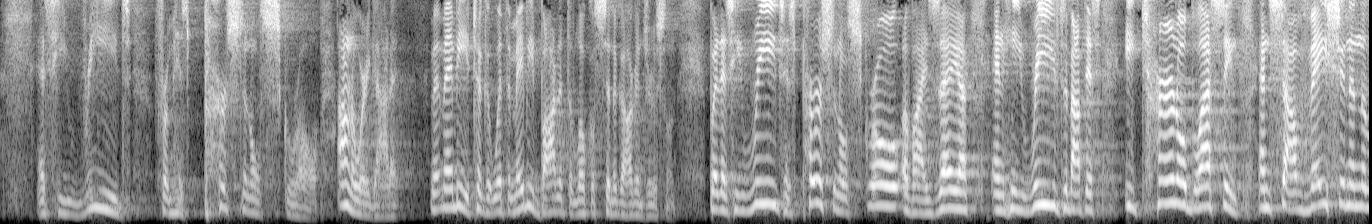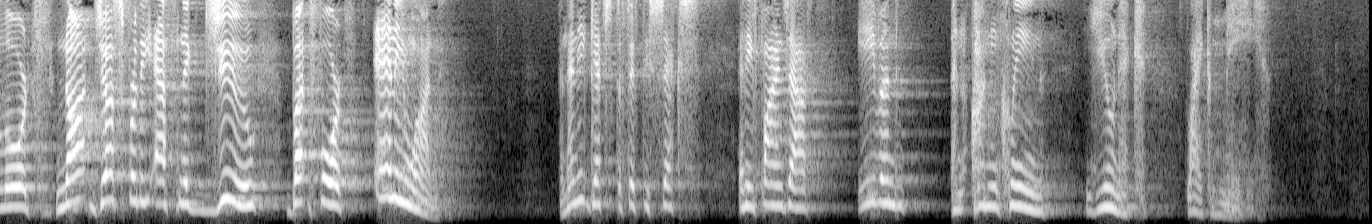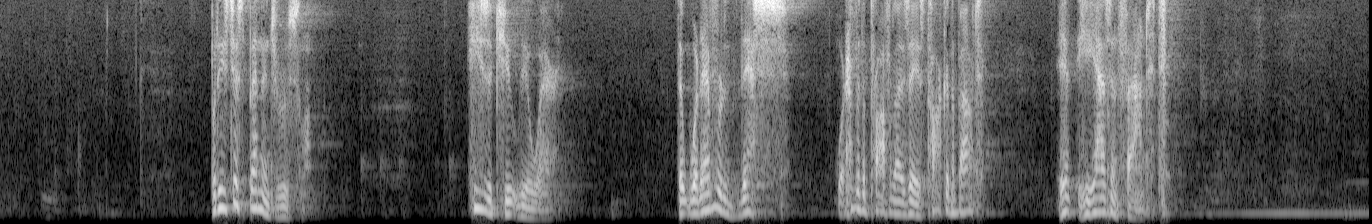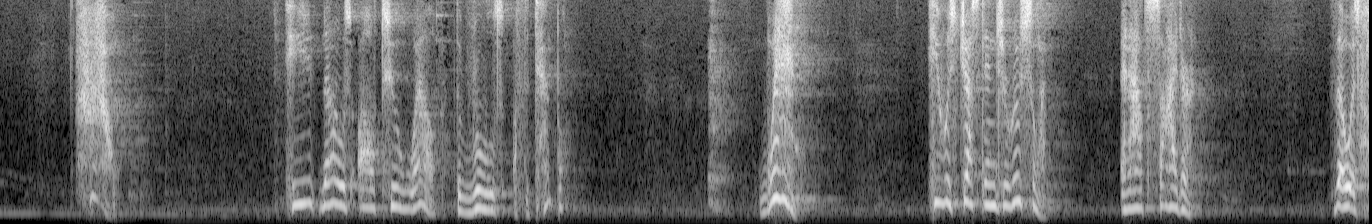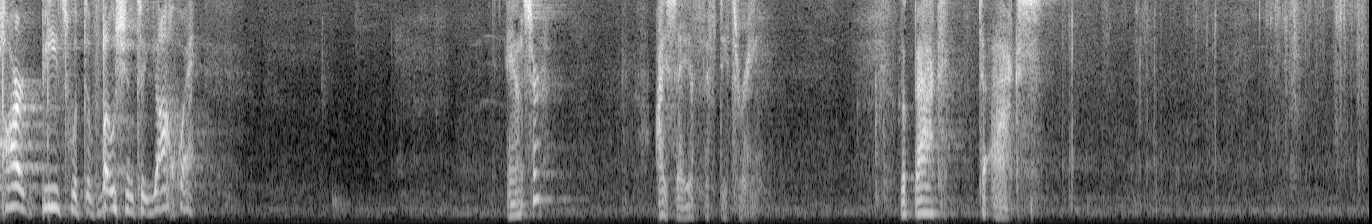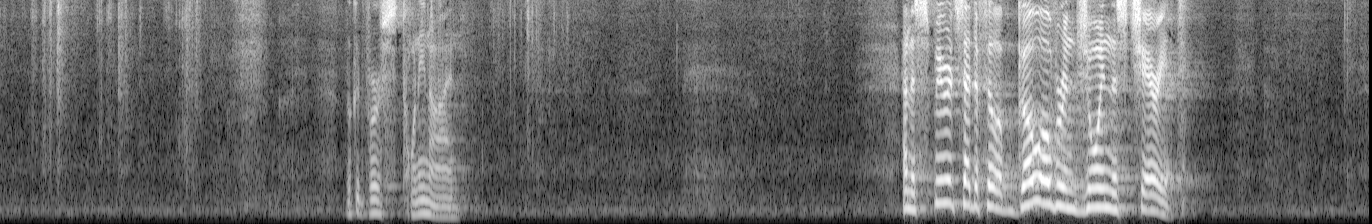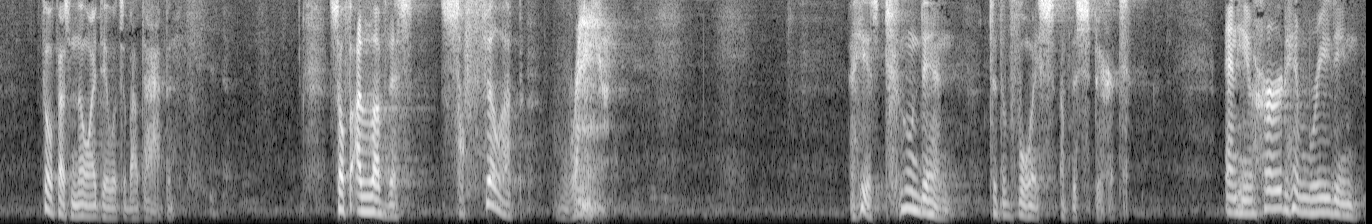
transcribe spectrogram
as he reads from his personal scroll. I don't know where he got it. Maybe he took it with him. Maybe he bought it at the local synagogue in Jerusalem. But as he reads his personal scroll of Isaiah and he reads about this eternal blessing and salvation in the Lord, not just for the ethnic Jew, but for anyone. And then he gets to 56 and he finds out even an unclean eunuch like me But he's just been in Jerusalem. He's acutely aware that whatever this, whatever the prophet Isaiah is talking about, it, he hasn't found it. How? He knows all too well the rules of the temple. When? He was just in Jerusalem, an outsider though his heart beats with devotion to Yahweh? Answer Isaiah 53. Look back to Acts. Look at verse 29. And the Spirit said to Philip, Go over and join this chariot. Philip has no idea what's about to happen. So I love this. So Philip ran. And he is tuned in to the voice of the Spirit. And he heard him reading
